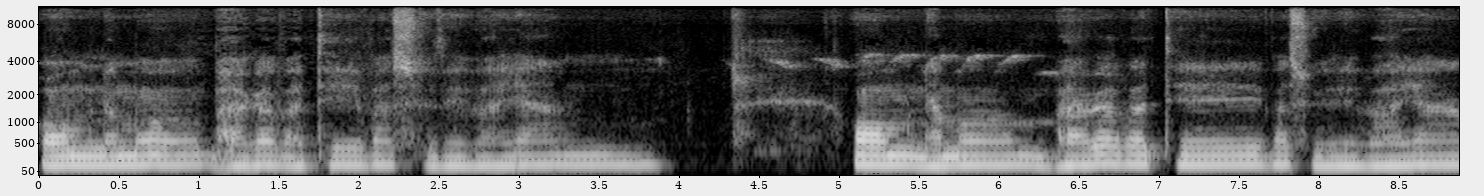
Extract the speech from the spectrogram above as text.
Om Namo Bhagavate Vasudevaya. Om Namo Bhagavate Vasudevaya.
